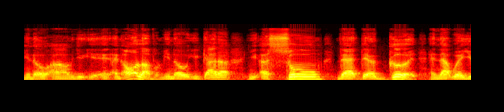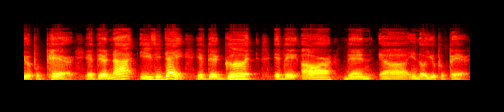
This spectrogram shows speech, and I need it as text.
You know, um, you, and all of them. You know, you gotta assume that they're good, and that way you're prepared. If they're not, easy day. If they're good, if they are, then uh, you know you're prepared.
